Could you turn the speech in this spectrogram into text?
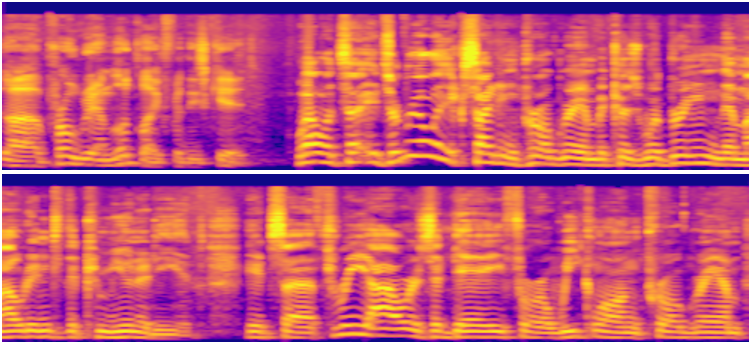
uh, program look like for these kids? Well, it's a it's a really exciting program because we're bringing them out into the community. It, it's uh, three hours a day for a week long program.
